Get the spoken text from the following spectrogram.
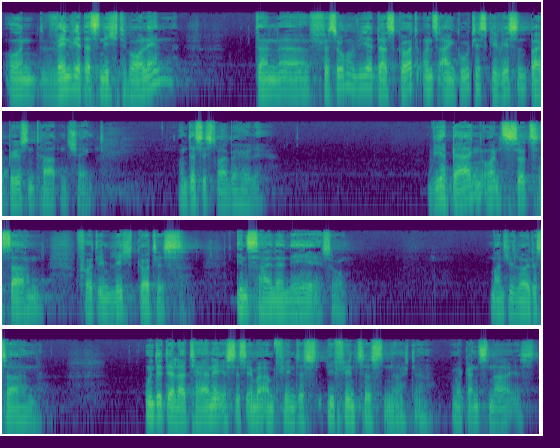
Und wenn wir das nicht wollen, dann äh, versuchen wir, dass Gott uns ein gutes Gewissen bei bösen Taten schenkt. Und das ist Räuberhöhle. Wir bergen uns sozusagen vor dem Licht Gottes in seiner Nähe. So. Manche Leute sagen, unter der Laterne ist es immer am finstersten, wenn man ganz nah ist.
